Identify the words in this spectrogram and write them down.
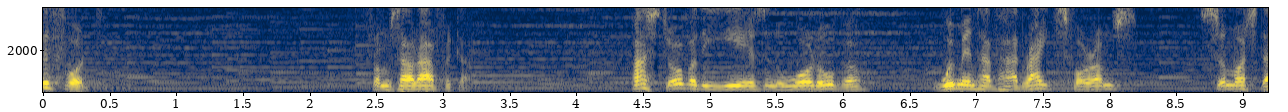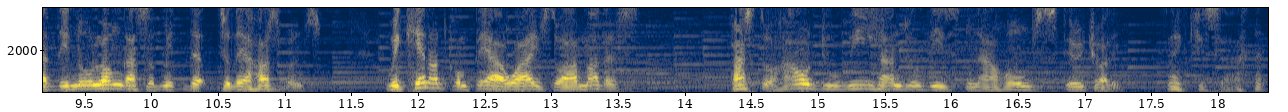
Clifford from South Africa. Pastor, over the years in the world over, women have had rights forums so much that they no longer submit to their husbands. We cannot compare our wives to our mothers. Pastor, how do we handle this in our homes spiritually? Thank you, sir.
